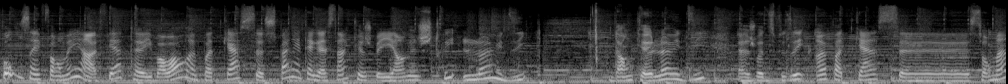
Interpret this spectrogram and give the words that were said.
pour vous informer, en fait, il va y avoir un podcast super intéressant que je vais enregistrer lundi. Donc, lundi, je vais diffuser un podcast sûrement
